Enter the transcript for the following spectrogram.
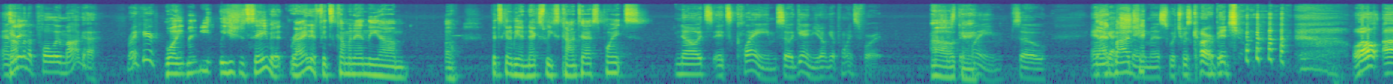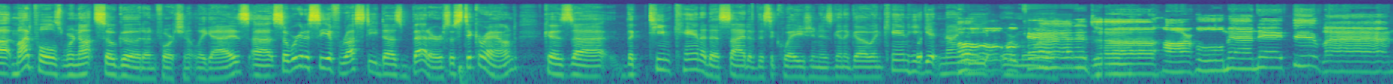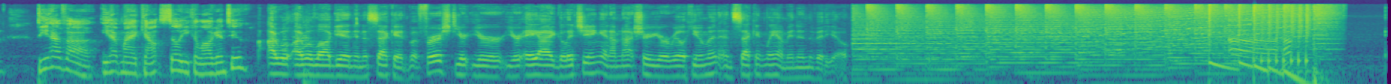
And Hit I'm gonna pull Umaga right here. Well, maybe you should save it, right? If it's coming in the um, oh, if it's going to be in next week's contest points. No, it's it's claim. So again, you don't get points for it. It's Oh, just the okay. claim. So, and I got bod Sheamus, which was garbage. well, uh, my pulls were not so good, unfortunately, guys. Uh, so we're gonna see if Rusty does better. So stick around, because uh, the Team Canada side of this equation is gonna go, and can he get ninety or more? Oh, Canada, our home and native land. Do you have uh you have my account still you can log into? I will I will log in in a second. But first, your your your AI glitching, and I'm not sure you're a real human. And secondly, I'm in in the video.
